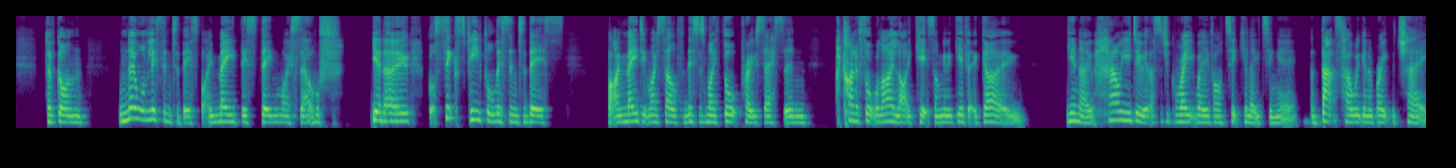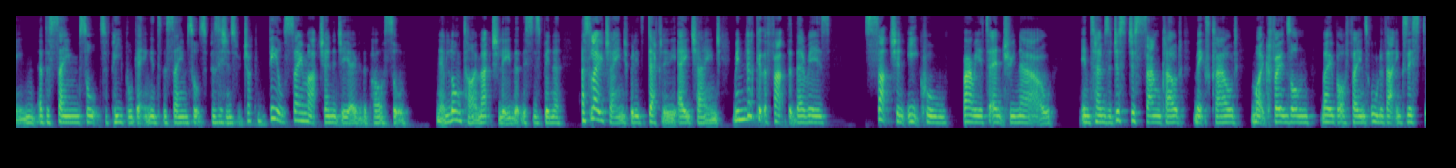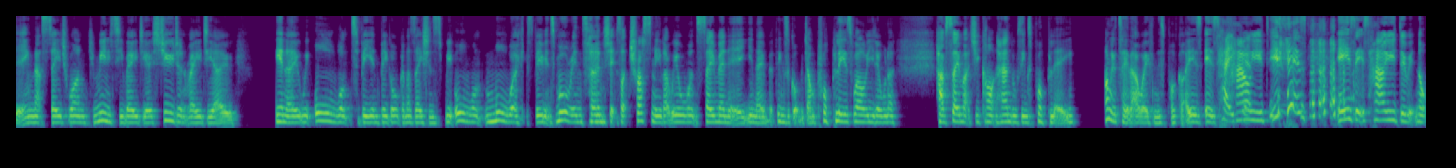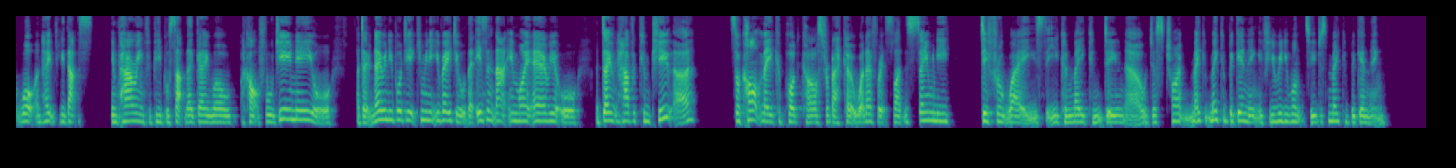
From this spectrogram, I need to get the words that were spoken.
have gone. Well, no one listened to this, but I made this thing myself. You know, got six people listen to this, but I made it myself. And this is my thought process. And I kind of thought, well, I like it. So I'm going to give it a go. You know, how you do it, that's such a great way of articulating it. And that's how we're going to break the chain of the same sorts of people getting into the same sorts of positions, which I can feel so much energy over the past sort of, you know, long time actually, that this has been a, a slow change, but it's definitely a change. I mean, look at the fact that there is such an equal barrier to entry now in terms of just just SoundCloud, Mixcloud, microphones on mobile phones, all of that existing. That's stage one, community radio, student radio, You know, we all want to be in big organizations. We all want more work experience, more internships. Like, trust me, like we all want so many, you know, but things have got to be done properly as well. You don't want to have so much you can't handle things properly. I'm going to take that away from this podcast. Is is how it. you is is it's how you do it, not what. And hopefully that's empowering for people sat there going, well, I can't afford uni, or I don't know anybody at community radio, or there isn't that in my area, or I don't have a computer. So I can't make a podcast, Rebecca, or whatever. It's like there's so many different ways that you can make and do now. Just try make make a beginning if you really want to. Just make a beginning.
